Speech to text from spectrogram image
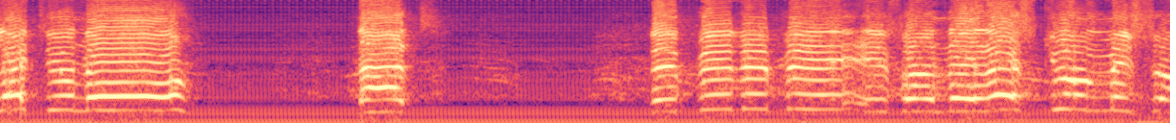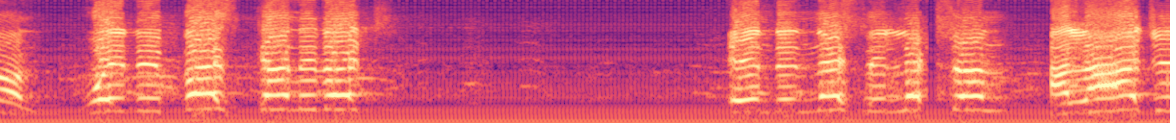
let you know in the next election, Alhaji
